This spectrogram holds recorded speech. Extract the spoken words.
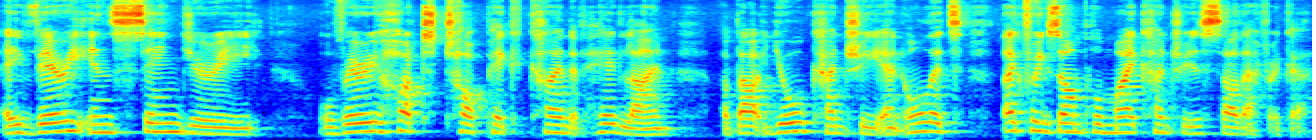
a very incendiary or very hot topic kind of headline about your country and all its, like for example, my country is South Africa.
